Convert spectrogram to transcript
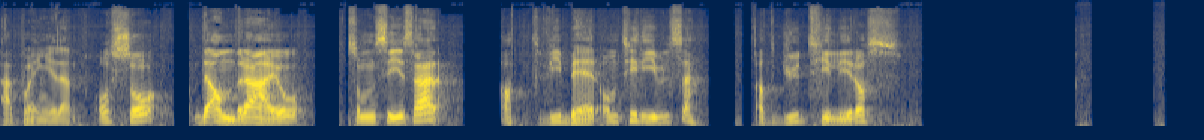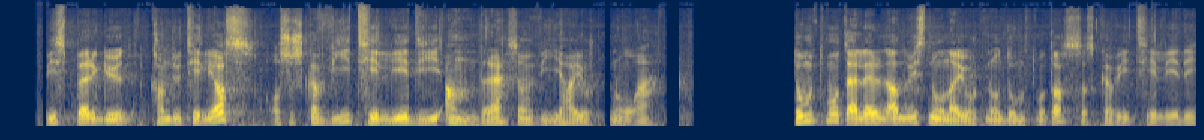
er poenget i den. Og så, Det andre er jo, som sies her, at vi ber om tilgivelse. At Gud tilgir oss. Vi spør Gud kan du tilgi oss, og så skal vi tilgi de andre som vi har gjort noe dumt mot. Eller hvis noen har gjort noe dumt mot oss, så skal vi tilgi de.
